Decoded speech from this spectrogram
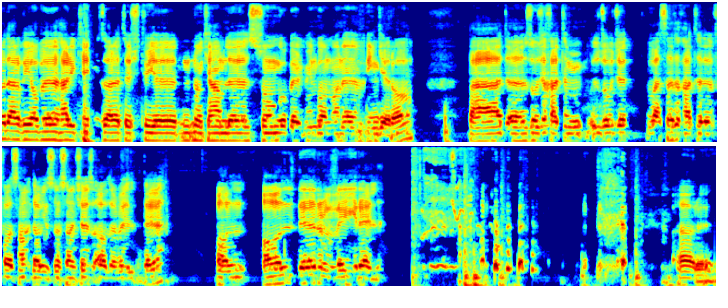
رو در غیاب هری کین میذارتش توی نوک حمله سون و برگوین به عنوان وینگرا. بعد زوج خط زوج وسط خط دفاع داوینسون سانچز آلدر آل آلدر ویرل آره.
